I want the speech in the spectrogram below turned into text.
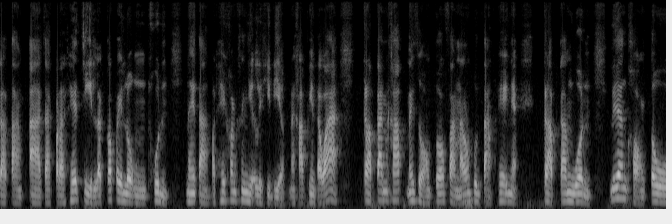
จากต่างาจากประเทศจีน แล้วก็ไปลงทุนในต่างประเทศค่อนข้างเยอะเลยทีเดียวนะครับเพียงแต่ว่ากลับกันครับในส่วนของตัวฝั่งนักลงทุนต่างประเทศเนี่ย กลับกังวลเรื่องของตัว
